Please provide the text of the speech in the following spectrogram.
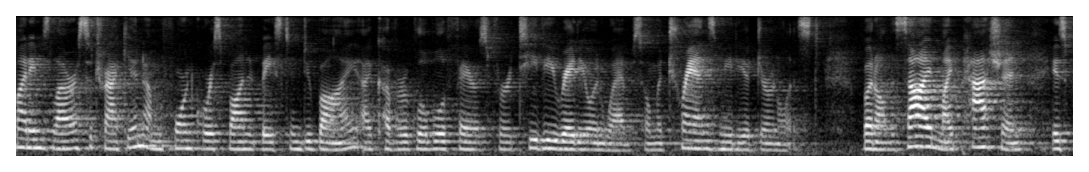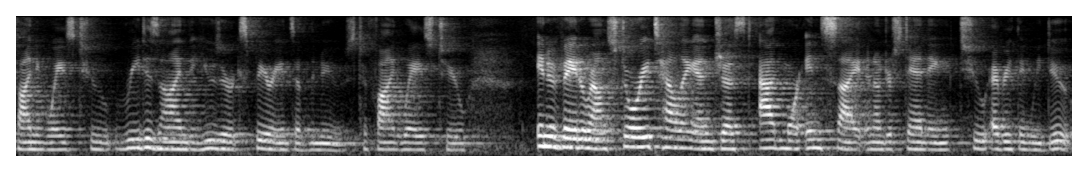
My name is Lara Setrakian. I'm a foreign correspondent based in Dubai. I cover global affairs for TV, radio, and web, so I'm a transmedia journalist. But on the side, my passion is finding ways to redesign the user experience of the news, to find ways to innovate around storytelling and just add more insight and understanding to everything we do.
